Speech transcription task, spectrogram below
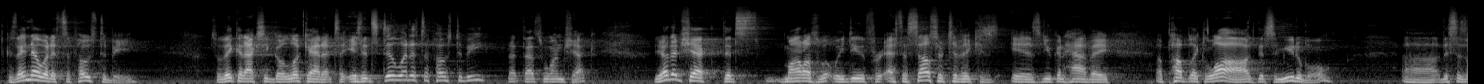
Because they know what it's supposed to be. So they could actually go look at it and say, is it still what it's supposed to be? That, that's one check. The other check that models what we do for SSL certificates is you can have a, a public log that's immutable. Uh, this is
